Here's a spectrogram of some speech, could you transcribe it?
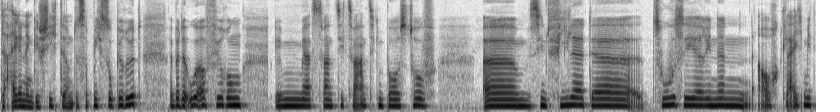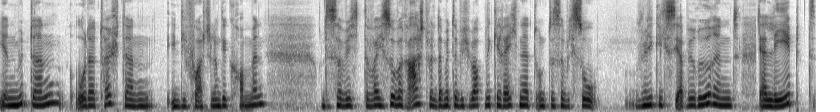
der eigenen Geschichte. Und das hat mich so berührt, weil bei der Uraufführung im März 2020 im Posthof ähm, sind viele der Zuseherinnen auch gleich mit ihren Müttern oder Töchtern in die Vorstellung gekommen. Und das ich, da war ich so überrascht, weil damit habe ich überhaupt nicht gerechnet und das habe ich so wirklich sehr berührend erlebt,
